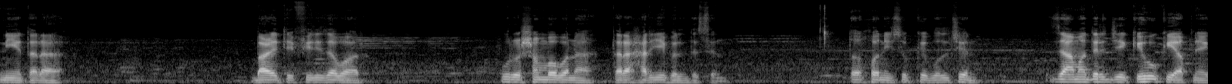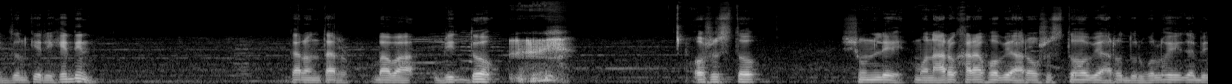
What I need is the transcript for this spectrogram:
নিয়ে তারা বাড়িতে ফিরে যাওয়ার পুরো সম্ভাবনা তারা হারিয়ে ফেলতেছেন। তখন ইসুফকে বলছেন, যে আমাদের যে কেউ কি আপনি একজনকে রেখে দিন? কারণ তার বাবা বৃদ্ধ, অসুস্থ, শুনলে মন আরও খারাপ হবে আরও অসুস্থ হবে আরও দুর্বল হয়ে যাবে।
